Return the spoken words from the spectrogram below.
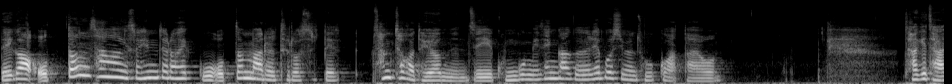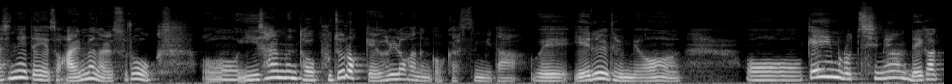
내가 어떤 상황에서 힘들어했고 어떤 말을 들었을 때 상처가 되었는지 곰곰이 생각을 해보시면 좋을 것 같아요. 자기 자신에 대해서 알면 알수록 어, 이 삶은 더 부드럽게 흘러가는 것 같습니다. 왜 예를 들면 어, 게임으로 치면 내가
